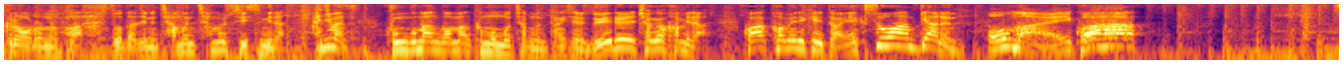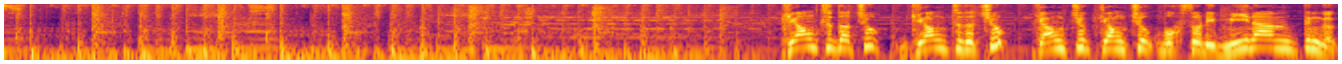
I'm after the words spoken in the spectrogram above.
끓어오르는 화 쏟아지는 잠은 참을 수 있습니다. 하지만 궁금한 것만큼은 못 참는 당신의 뇌를 저격합니다. 과학 커뮤니케이터 엑소와 함께하는 오마이 과학. 경투더축 경투더축 경축 경축 목소리 미남 등극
